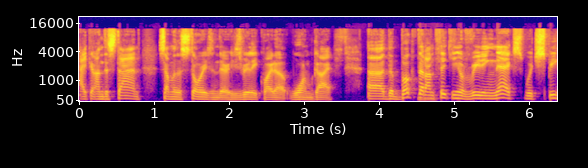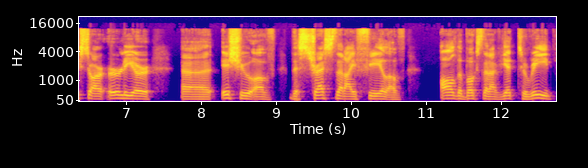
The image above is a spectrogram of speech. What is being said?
I can understand some of the stories in there. He's really quite a warm guy. Uh, the book that I'm thinking of reading next, which speaks to our earlier uh, issue of the stress that I feel of all the books that I've yet to read.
